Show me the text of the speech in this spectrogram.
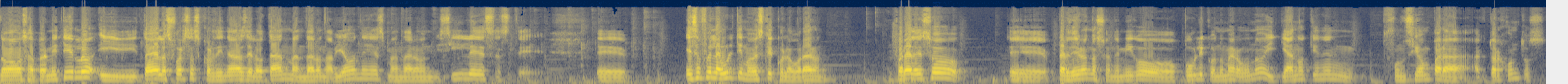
no vamos a permitirlo. Y todas las fuerzas coordinadas de la OTAN mandaron aviones, mandaron misiles, este, eh, esa fue la última vez que colaboraron. Fuera de eso, eh, perdieron a su enemigo público número uno y ya no tienen función para actuar juntos.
